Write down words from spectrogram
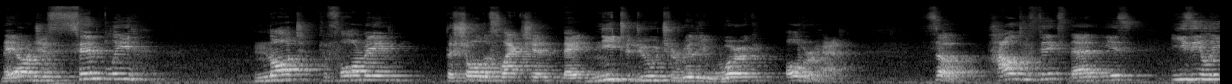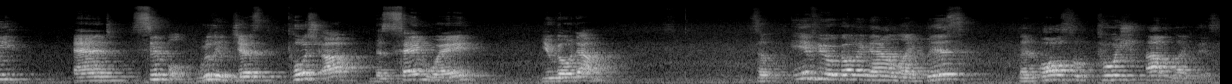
They are just simply not performing the shoulder flexion they need to do to really work overhead. So, how to fix that is easily and simple. Really just push up the same way you go down. So if you're going down like this, then also push up like this.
